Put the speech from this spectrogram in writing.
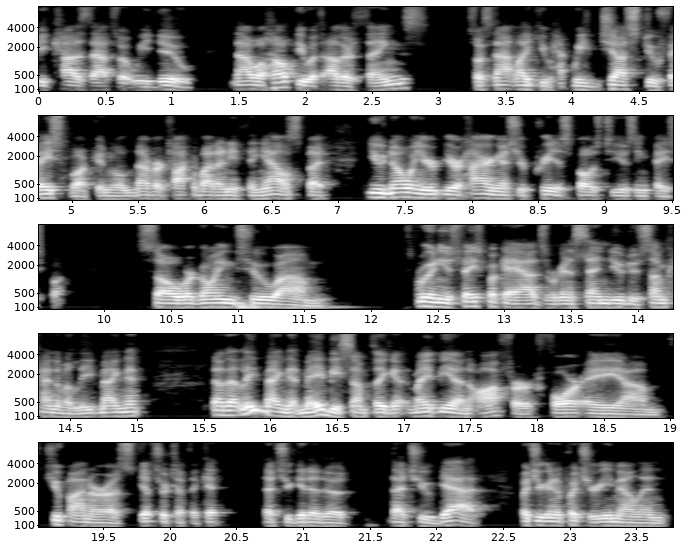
because that's what we do. Now we'll help you with other things. So it's not like you we just do Facebook and we'll never talk about anything else. But you know when you're, you're hiring us, you're predisposed to using Facebook. So we're going to um, we're going to use Facebook ads. We're going to send you to some kind of a lead magnet. Now, that lead magnet may be something, it might be an offer for a um, coupon or a gift certificate that you get at a, that you get, but you're going to put your email in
